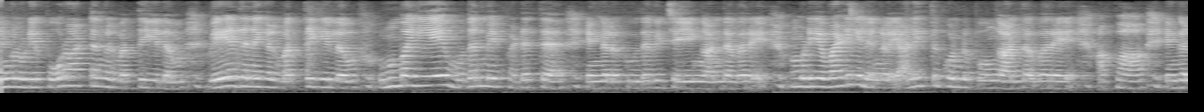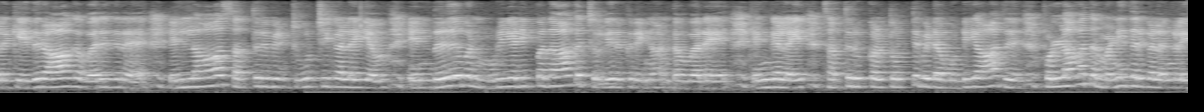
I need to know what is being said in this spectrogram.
எங்களுடைய போராட்டங்கள் மத்தியிலும் வேதனைகள் மத்தியிலும் உண்மையே முதன்மைப்படுத்த எங்களுக்கு உதவி செய்யுங்க ஆண்டவரே. உம்முடைய வழியில் எங்களை அழைத்து கொண்டு போங்க ஆண்டவரே. அப்பா எங்களுக்கு எதிராக வருகிற எல்லா சத்துருவின் சூழ்ச்சிகளையும் என் தேவன் முறியடிப்பதாக சொல்லியிருக்கிறீங்க ஆண்டவரே. எங்களை சத்துரு சத்துருக்கள் தொட்டுவிட முடியாது. பொல்லாத மனிதர்கள் எங்களை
